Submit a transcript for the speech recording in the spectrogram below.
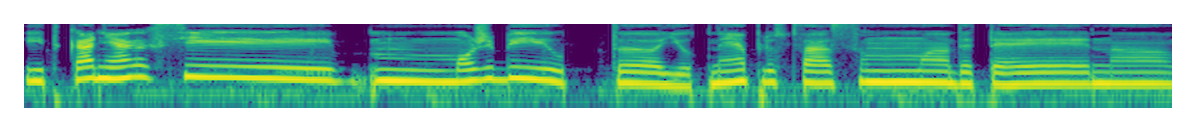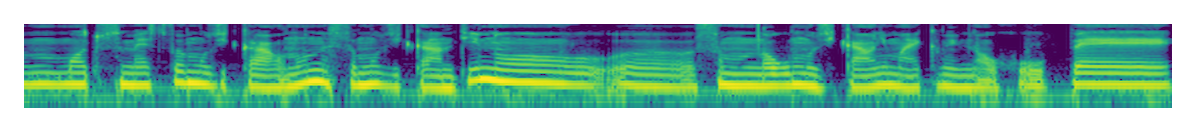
и така някакси, може би от, и от нея, плюс това съм дете на моето семейство е музикално, не съм музиканти, но а, съм много музикални, майка ми много хубаво пее,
